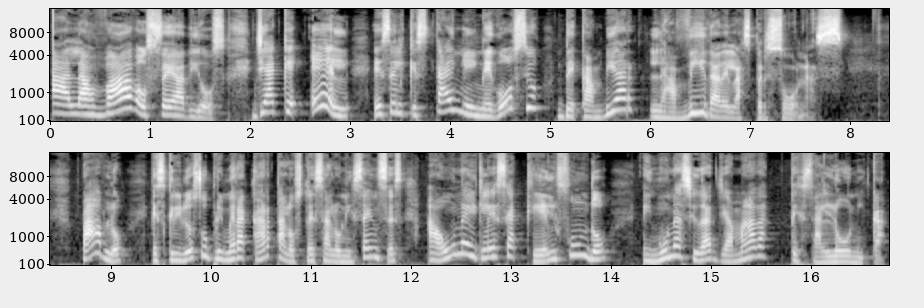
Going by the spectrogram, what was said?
Alabado sea Dios, ya que Él es el que está en el negocio de cambiar la vida de las personas. Pablo escribió su primera carta a los tesalonicenses a una iglesia que él fundó en una ciudad llamada Tesalónica,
